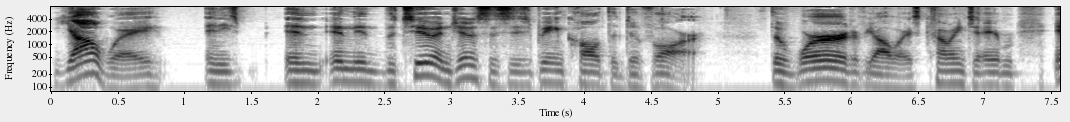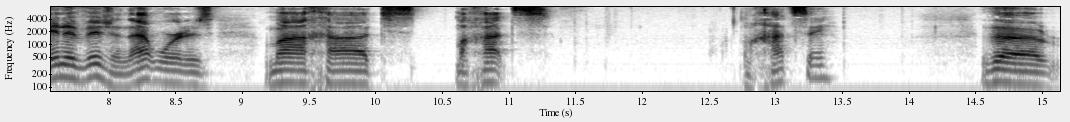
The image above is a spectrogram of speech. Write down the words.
Yahweh, and he's in in the, the two in Genesis, he's being called the Devar. The word of Yahweh is coming to Abram in a vision. That word is machatz, machatz, machatze. The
